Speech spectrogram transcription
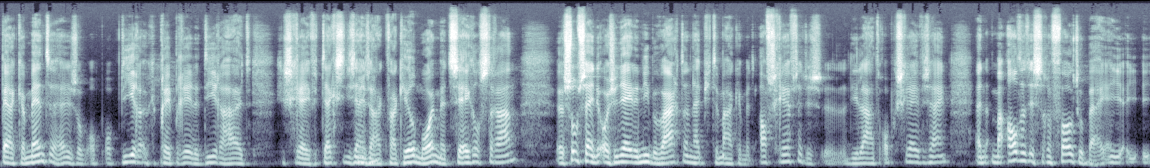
perkamenten, hè, dus op, op, op dieren, geprepareerde dierenhuid geschreven teksten. Die zijn Mhm. vaak, vaak heel mooi met zegels eraan. Eh, soms zijn de originele niet bewaard, dan heb je te maken met afschriften, dus eh, die later opgeschreven zijn. En, maar altijd is er een foto bij. En je, je-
